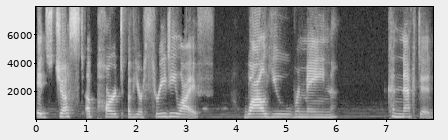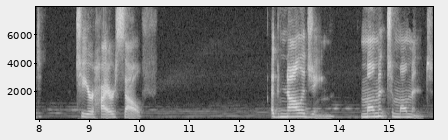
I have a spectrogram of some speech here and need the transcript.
It's just a part of your 3D life while you remain connected to your higher self, acknowledging moment to moment,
